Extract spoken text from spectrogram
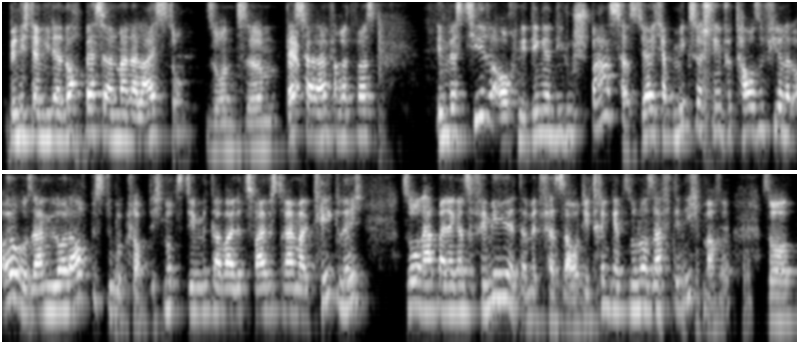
bin ich dann wieder noch besser in meiner Leistung. So und ähm, das ja. ist halt einfach etwas, investiere auch in die Dinge, in die du Spaß hast. Ja, ich habe Mixer stehen für 1400 Euro, sagen die Leute auch, bist du bekloppt. Ich nutze den mittlerweile zwei bis dreimal täglich, so und habe meine ganze Familie damit versaut. Die trinken jetzt nur noch Saft, den ich mache. So,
